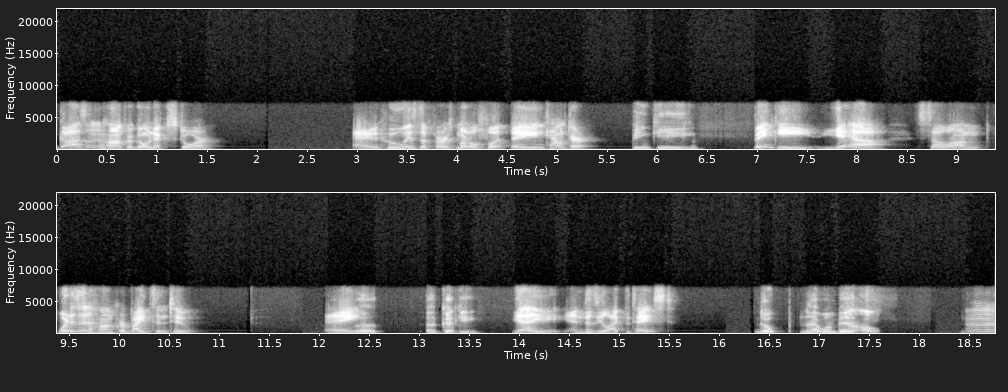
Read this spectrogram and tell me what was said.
Gosalyn and Honker go next door. And who is the first Muddlefoot they encounter? Binky. Binky, yeah. So um, what is it Honker bites into? A uh, a cookie. Yeah, and does he like the taste? Nope, not one bit. No. No, no,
